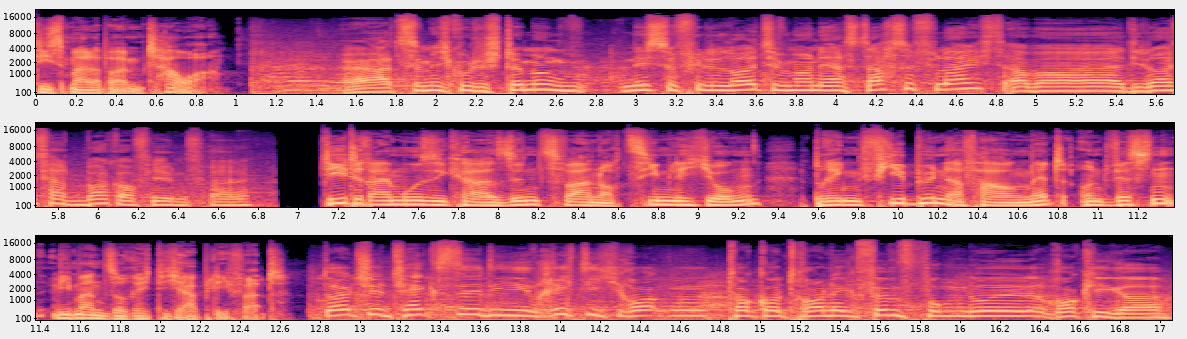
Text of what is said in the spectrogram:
diesmal aber im Tower. Ja, ziemlich gute Stimmung. Nicht so viele Leute, wie man erst dachte vielleicht, aber die Leute hatten Bock auf jeden Fall. Die drei Musiker sind zwar noch ziemlich jung, bringen viel Bühnenerfahrung mit und wissen, wie man so richtig abliefert. Deutsche Texte, die richtig rocken. Tokotronic 5.0 rockiger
